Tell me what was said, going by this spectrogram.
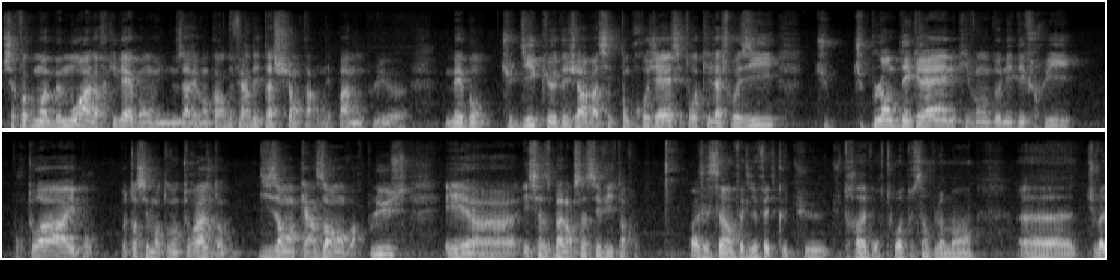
chaque fois que moi, même moi, alors qu'il est, bon, il nous arrive encore de faire des tâches chiantes. hein, on n'est pas non plus. euh, Mais bon, tu te dis que déjà, bah, c'est ton projet, c'est toi qui l'as choisi. Tu, plantes des graines qui vont donner des fruits pour toi et pour potentiellement ton entourage dans 10 ans, 15 ans, voire plus. Et, euh, et ça se balance assez vite, en fait. Ouais, c'est ça, en fait, le fait que tu, travailles pour toi, tout simplement. Euh, tu vas,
